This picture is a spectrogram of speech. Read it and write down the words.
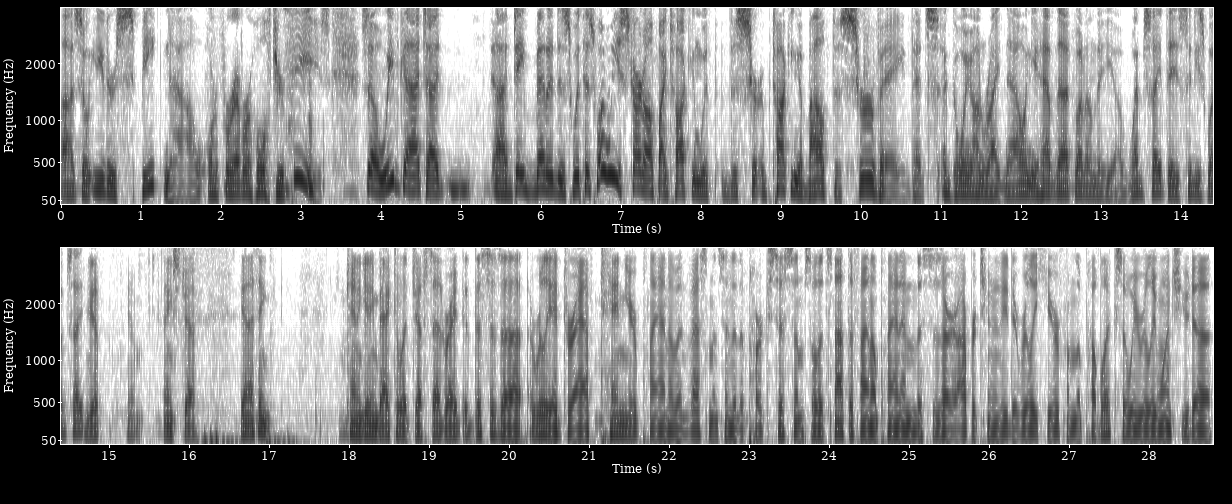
Uh, so either speak now or forever hold your peace. so we've got. Uh, uh, Dave Bennett is with us. Why don't we start off by talking with the sur- talking about the survey that's uh, going on right now, and you have that what on the uh, website, the city's website. Yep. Yep. Thanks, Jeff. Yeah, and I think kind of getting back to what Jeff said, right? This is a, a really a draft 10-year plan of investments into the park system. So it's not the final plan and this is our opportunity to really hear from the public. So we really want you to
